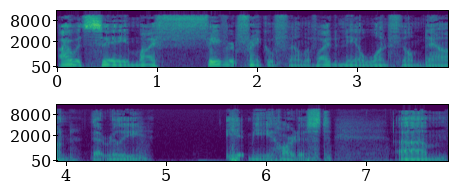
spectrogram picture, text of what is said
I would say, my favorite Franco film. If I had to nail one film down that really hit me hardest. Um,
